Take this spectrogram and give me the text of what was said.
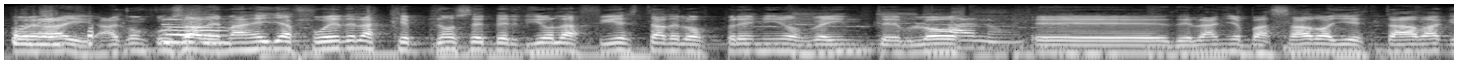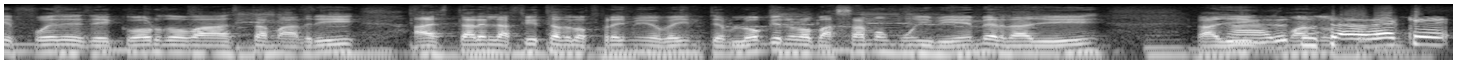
pues ahí, ha concursado. Además, ella fue de las que no se perdió la fiesta de los premios 20 Blog Ah, no. eh, del año pasado. Allí estaba, que fue desde Córdoba hasta Madrid a estar en la fiesta de los premios 20 Blog, que nos lo pasamos muy bien, ¿verdad? Allí, allí Claro, cuando- tú sabes que,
